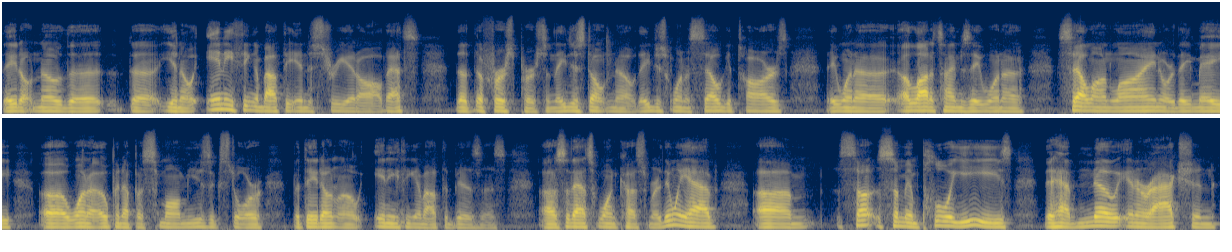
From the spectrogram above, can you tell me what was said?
They don't know the the you know anything about the industry at all. That's the the first person. They just don't know. They just want to sell guitars. They want to. A lot of times they want to sell online, or they may uh, want to open up a small music store, but they don't know anything about the business. Uh, so that's one customer. Then we have um, so, some employees that have no interaction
